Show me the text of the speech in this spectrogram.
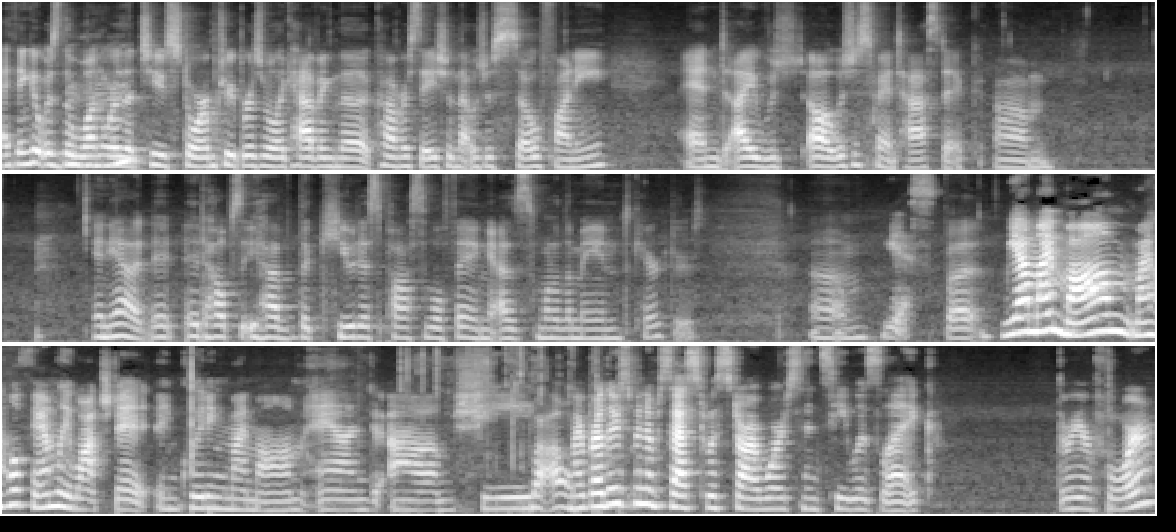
I think it was the one where the two stormtroopers were like having the conversation that was just so funny, and I was oh, it was just fantastic. Um, and yeah, it, it helps that you have the cutest possible thing as one of the main characters. Um, yes. But yeah, my mom, my whole family watched it, including my mom, and um, she. Wow. My brother's been obsessed with Star Wars since he was like three or four,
